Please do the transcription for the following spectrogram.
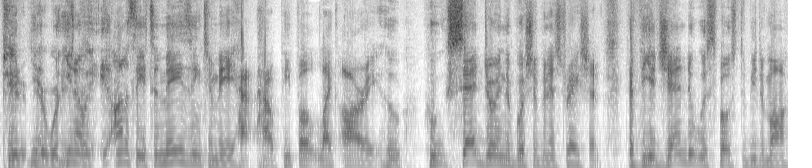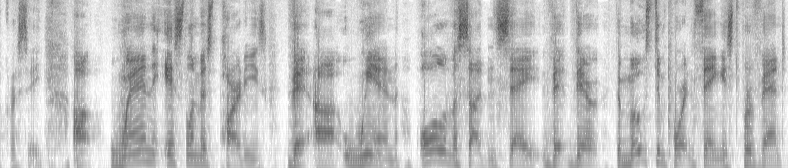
Peter, Peter where do you, you know, stand? honestly, it's amazing to me how, how people like Ari, who who said during the Bush administration that the agenda was supposed to be democracy, uh, when Islamist parties that uh, win, all of a sudden say that they're, the most important thing is to prevent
